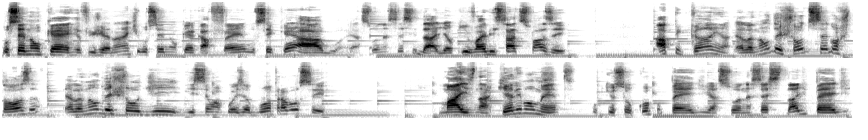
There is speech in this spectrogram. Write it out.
Você não quer refrigerante, você não quer café, você quer água. É a sua necessidade, é o que vai lhe satisfazer. A picanha, ela não deixou de ser gostosa, ela não deixou de, de ser uma coisa boa para você. Mas naquele momento, o que o seu corpo pede, a sua necessidade pede,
